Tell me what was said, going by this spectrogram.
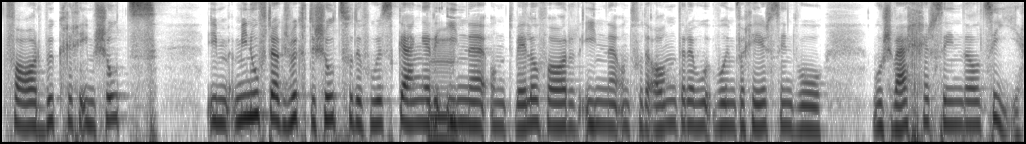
fahre wirklich im Schutz im, mein Auftrag ist wirklich der Schutz der Fußgängerinnen Mhm. und Velofahrerinnen und von den anderen, wo, wo im Verkehr sind, wo, wo schwächer sind als ich.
